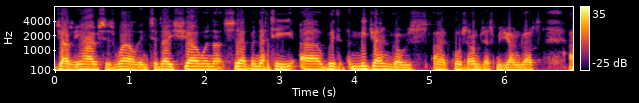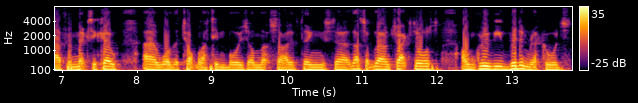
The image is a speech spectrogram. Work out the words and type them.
the Jazzy House as well in today's show, and that's uh, Benetti uh, with Mijangos, uh, of course, Andres Mijangos uh, from Mexico, uh, one of the top Latin boys on that side of things. Uh, that's up there on Track Source on Groovy Rhythm Records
